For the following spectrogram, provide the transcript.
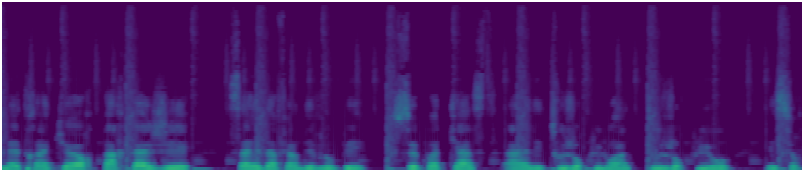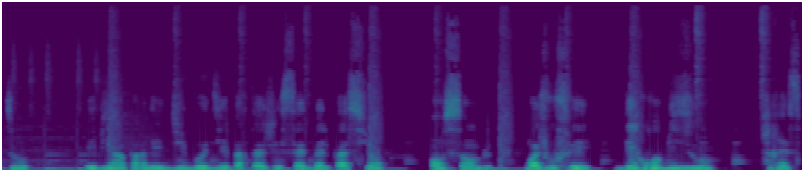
mettre un cœur, partager. Ça aide à faire développer ce podcast, à aller toujours plus loin, toujours plus haut et surtout, eh bien, parler du body et partager cette belle passion ensemble. Moi, je vous fais des gros bisous. Je reste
